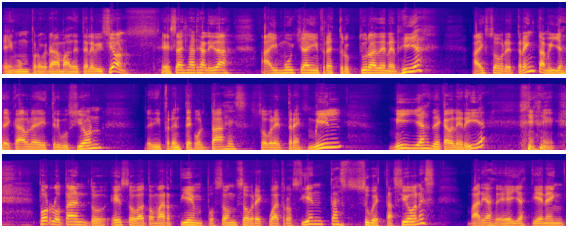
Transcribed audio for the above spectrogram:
en un programa de televisión. Esa es la realidad. Hay mucha infraestructura de energía, hay sobre 30 millas de cable de distribución de diferentes voltajes, sobre 3.000 millas de cablería. Por lo tanto, eso va a tomar tiempo. Son sobre 400 subestaciones. Varias de ellas tienen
